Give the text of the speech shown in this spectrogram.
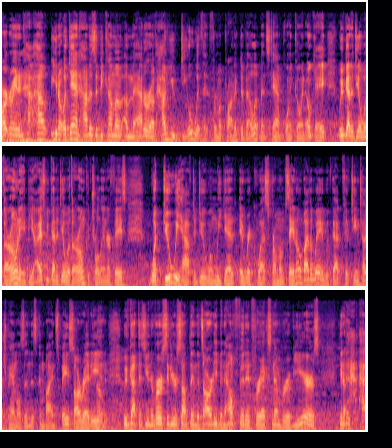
partnering and how, how you know again how does it become a, a matter of how do you deal with it from a product development standpoint going okay we've got to deal with our own apis we've got to deal with our own control interface. What do we have to do when we get a request from them saying oh by the way we've got 15 touch panels in this combined space already and oh. we've got this university or something that's already been outfitted for x number of years. You know how,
